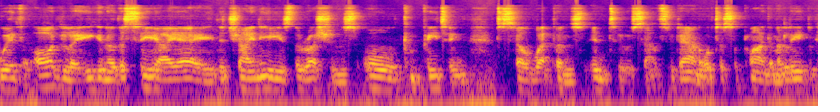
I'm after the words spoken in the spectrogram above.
with oddly, you know, the CIA, the Chinese, the Russians, all competing to sell weapons into South Sudan or to supply them illegally.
